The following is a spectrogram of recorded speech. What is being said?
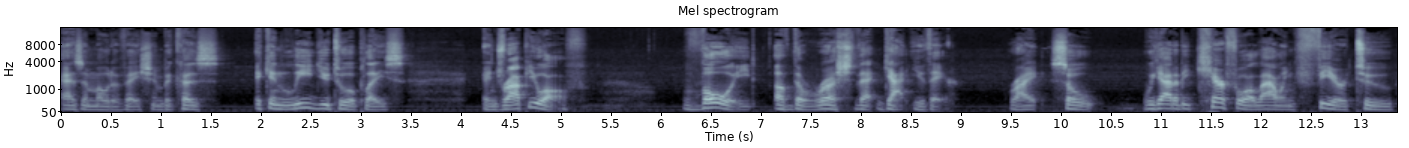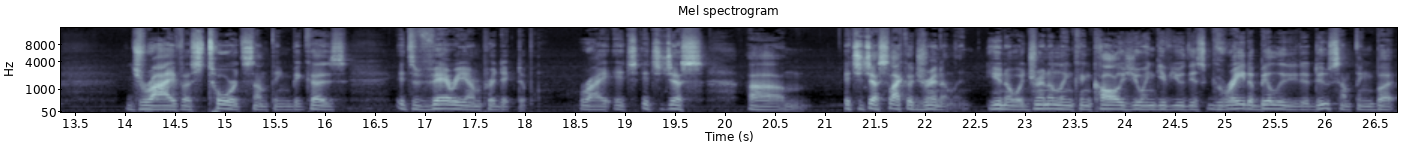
as a motivation because it can lead you to a place and drop you off void of the rush that got you there, right? So we got to be careful allowing fear to drive us towards something because it's very unpredictable, right? It's it's just um, it's just like adrenaline. You know, adrenaline can cause you and give you this great ability to do something, but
